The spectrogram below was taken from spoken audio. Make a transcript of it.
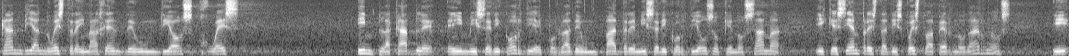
cambia nuestra imagen de un Dios juez implacable e inmisericordia y por la de un Padre misericordioso que nos ama y que siempre está dispuesto a perdonarnos y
